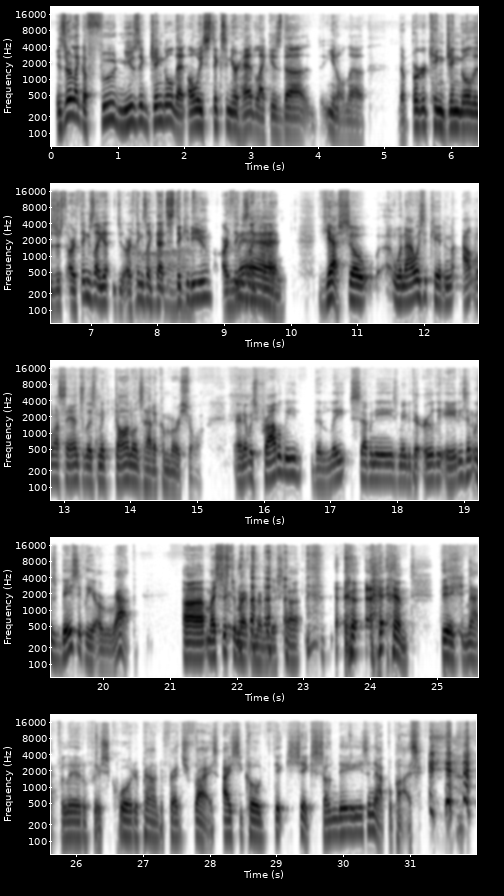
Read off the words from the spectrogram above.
is there like a food music jingle that always sticks in your head? Like, is the you know the the Burger King jingle? Is just are things like that? Are things like that sticky to you? Are things like that? Man. Yes. So uh, when I was a kid and out in Los Angeles, McDonald's had a commercial. And it was probably the late 70s, maybe the early 80s. And it was basically a rap. Uh, my sister might remember this. Uh, Big Mac for little fish, Quarter Pounder French fries, icy cold thick shakes, sundaes, and apple pies. and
